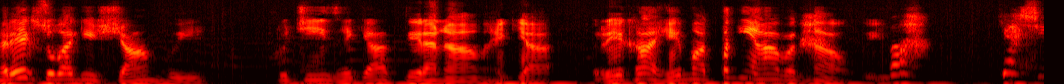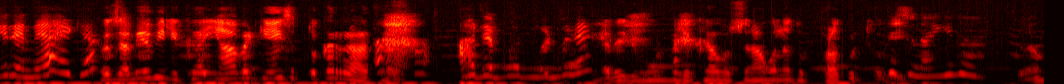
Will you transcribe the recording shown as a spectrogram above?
हर एक सुबह की शाम हुई। तू चीज़ है क्या? तेरा नाम है क्या? रेखा हेमा तक यहाँ बदनाम हुई वाह क्या शेर है नया है क्या? बस अभी अभी लिखा है यहाँ बैठ के यही सब तो कर रहा था। आज आप बहुत मूड में है। अरे जो मूड में लिखा है वो सुनाऊँगा ना तो फड़क तो उठोगी सुनाइए ना। सुनाओ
